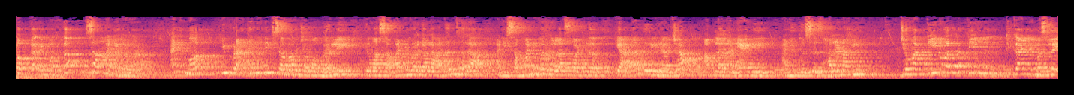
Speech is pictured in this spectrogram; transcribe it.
फक्त आणि फक्त सामान्य वर्गाला आणि मग ही प्रातिनिधिक सभा जेव्हा भरली तेव्हा सामान्य वर्गाला आनंद झाला. आणि सामान्य वर्गाला असं वाटलं की आता तरी राजा आपल्याला न्याय देईल. आणि तसं झालं नाही. जेव्हा तीन वर्ग तीन ठिकाणी बसले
